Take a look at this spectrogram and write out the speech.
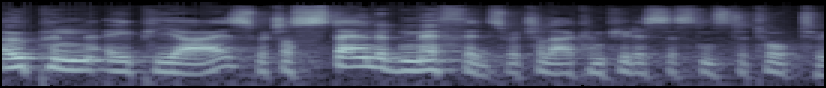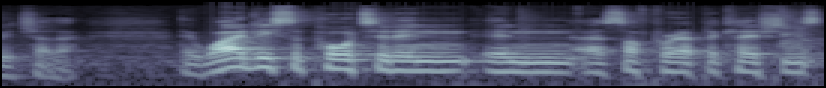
open APIs, which are standard methods which allow computer systems to talk to each other. They're widely supported in, in uh, software applications,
